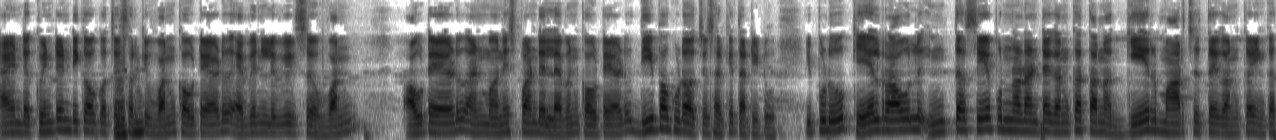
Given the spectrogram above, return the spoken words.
and Quinton de Kock వచ్చేసరికి వన్ అవుట్ అయ్యాడు. ఎవెన్ లివివ్స్ వన్ అవుట్ అయ్యాడు. And Manish Pandey eleven out అయ్యాడు. దీపా కూడా వచ్చేసరికి థర్టీ టూ ఇప్పుడు కేఎల్ రాహుల్ ఇంతసేపు ఉన్నాడంటే కనుక తన గేర్ మార్చితే కనుక ఇంకా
